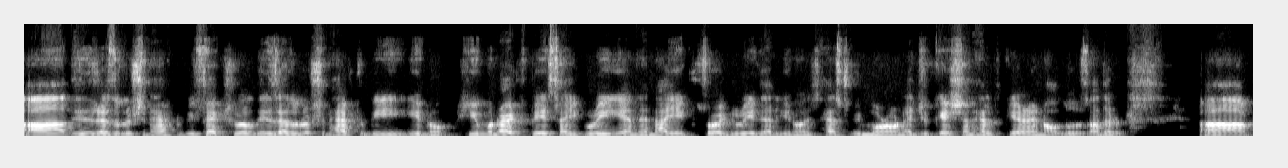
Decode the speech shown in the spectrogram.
Uh, these resolution have to be factual. These resolution have to be, you know, human rights based. I agree, and then I also agree that you know it has to be more on education, healthcare, and all those other uh,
